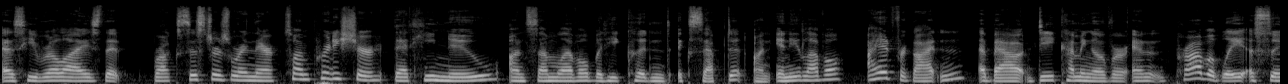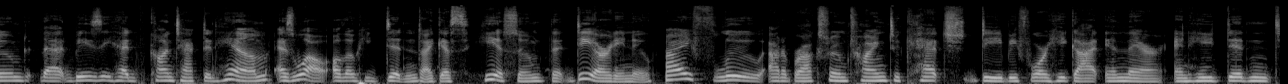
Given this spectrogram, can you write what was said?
as he realized that Brock's sisters were in there, so I'm pretty sure that he knew on some level, but he couldn't accept it on any level. I had forgotten about D coming over and probably assumed that Beezy had contacted him as well, although he didn't. I guess he assumed that D already knew. I flew out of Brock's room trying to catch D before he got in there, and he didn't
